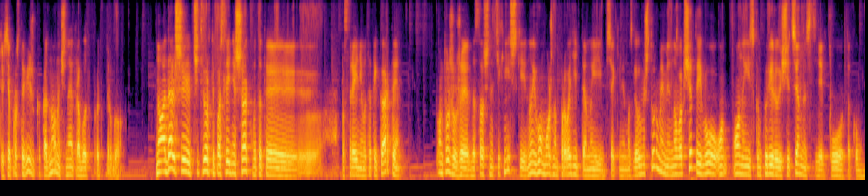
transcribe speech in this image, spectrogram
То есть я просто вижу, как одно начинает работать против другого. Ну а дальше четвертый, последний шаг, вот это э, построение вот этой карты, он тоже уже достаточно технический, но его можно проводить там и всякими мозговыми штурмами, но вообще-то его, он, он и из конкурирующей ценности по такому,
